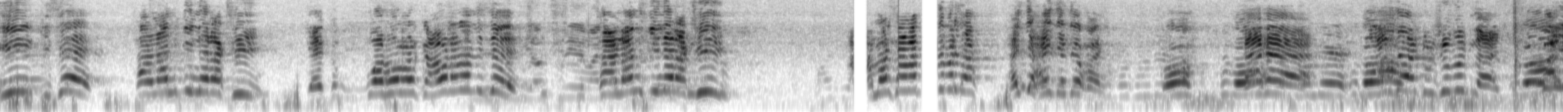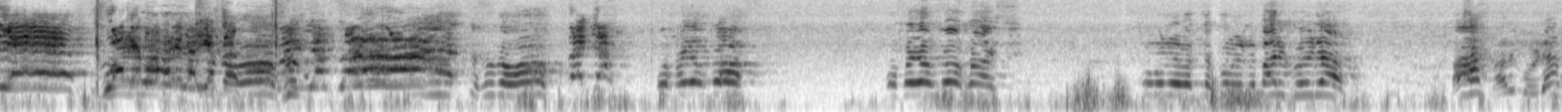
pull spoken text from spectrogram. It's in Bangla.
ই কিসে আমি কিনে রাখছি বড় হলার না দিছে আমি কিনে রাখছি আমার পারে হাই যা হাই যা ভাই ও হ্যাঁ হ্যাঁ সুযোগ নাই ওরে বাবা রে গাড়ি আছে সুদো কোথায় যাস কোথায় যাস কোমরের বাচ্চা কোমরের বাড়ি হ্যাঁ কইরা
